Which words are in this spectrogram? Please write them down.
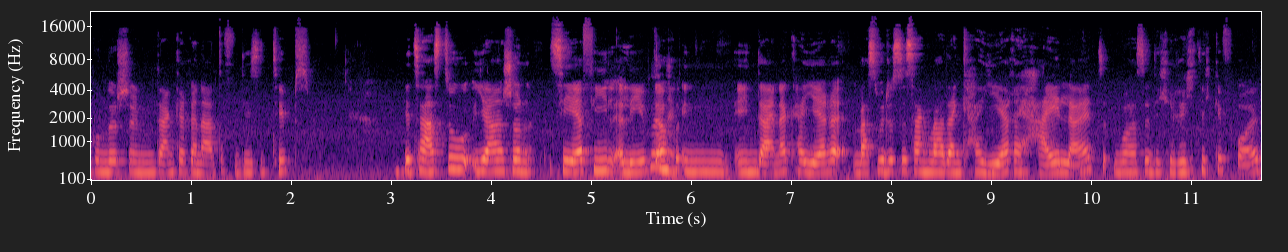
Wunderschön. Danke, Renate, für diese Tipps. Jetzt hast du ja schon sehr viel erlebt, auch in, in deiner Karriere. Was würdest du sagen, war dein Karriere-Highlight? Wo hast du dich richtig gefreut?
